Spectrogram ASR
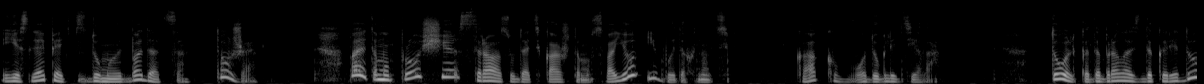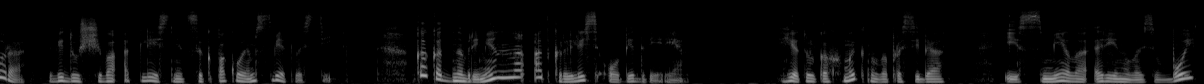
если опять вздумают бодаться, тоже. Поэтому проще сразу дать каждому свое и выдохнуть. Как в воду глядела. Только добралась до коридора — ведущего от лестницы к покоям светлостей, как одновременно открылись обе двери. Я только хмыкнула про себя и смело ринулась в бой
